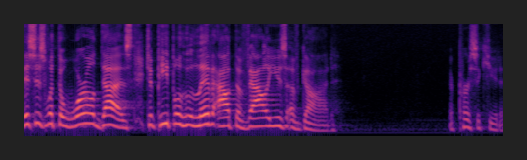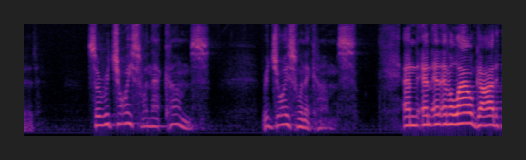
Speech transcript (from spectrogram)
This is what the world does to people who live out the values of God. They're persecuted. So rejoice when that comes. Rejoice when it comes and, and, and, allow God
